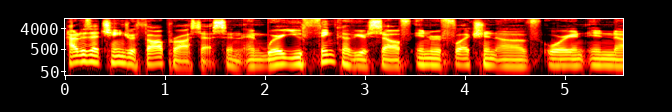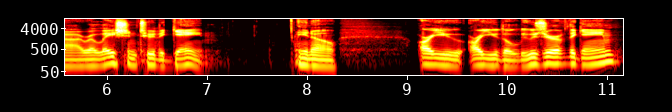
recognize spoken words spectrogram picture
How does that change your thought process and, and where you think of yourself in reflection of or in, in uh, relation to the game? You know are you are you the loser of the game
